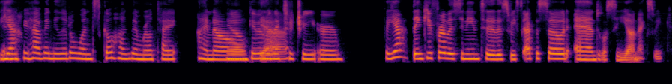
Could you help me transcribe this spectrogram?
And yeah, If you have any little ones, go hug them real tight. I know. You know, give them an extra treat or But yeah, thank you for listening to this week's episode and we'll see y'all next week.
